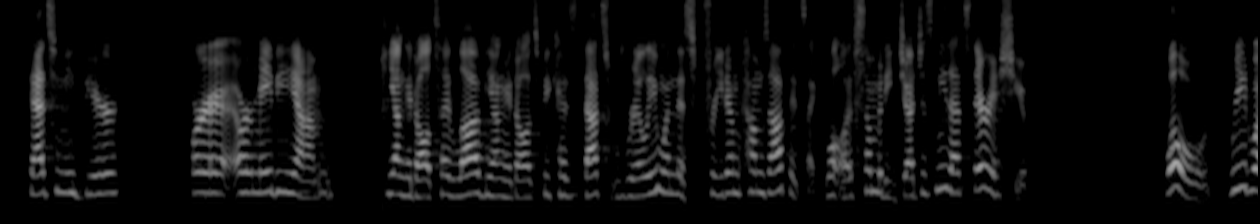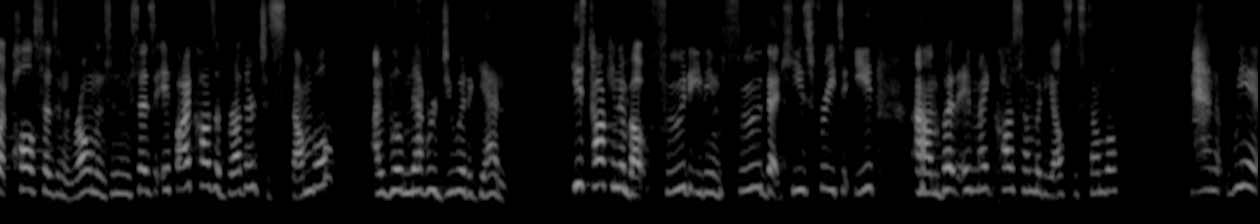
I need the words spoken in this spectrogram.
dads who need beer, or, or maybe um, young adults. I love young adults because that's really when this freedom comes up. It's like, well, if somebody judges me, that's their issue. Whoa, read what Paul says in Romans, and he says, If I cause a brother to stumble, I will never do it again. He's talking about food, eating food that he's free to eat, um, but it might cause somebody else to stumble. Man, we,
